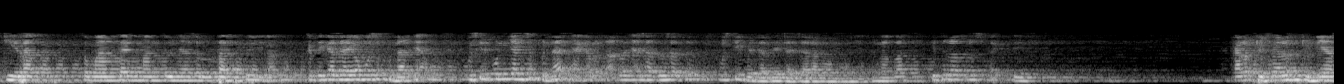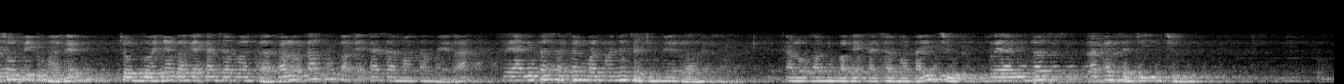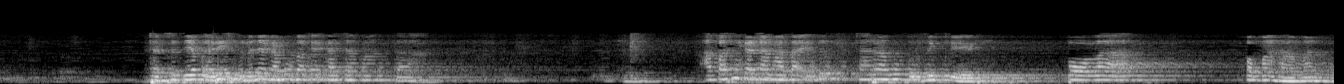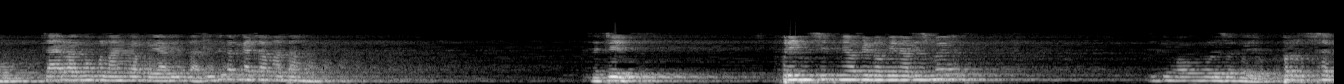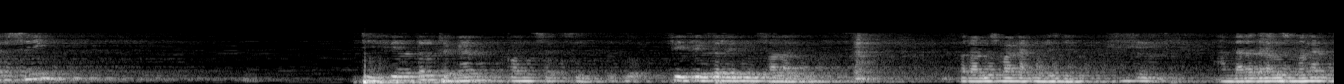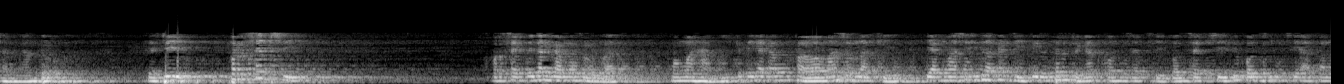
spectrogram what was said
kirap kemanten mantunya sultan itu ya, ketika saya ngomong sebenarnya meskipun yang sebenarnya kalau tak tanya satu-satu mesti beda-beda cara ngomongnya Kenapa? Itulah perspektif. Kalau di film dunia Sofi kemarin, contohnya pakai kacamata. Kalau kamu pakai kacamata merah, realitas akan warnanya jadi merah. Kalau kamu pakai kacamata hijau, realitas akan jadi hijau. Dan setiap hari sebenarnya kamu pakai kacamata. Apa sih kacamata itu? Caramu berpikir, pola pemahamanmu, caramu menangkap realitas, itu kan kacamatamu. Jadi prinsipnya fenomenalisme itu mau nulis apa ya? Persepsi difilter dengan konsepsi. Itu filter itu salah itu. Terlalu semangat nulisnya. Antara terlalu semangat dan ngantuk. Jadi persepsi persepsi kan kamu keluar memahami ketika kamu bawa masuk lagi yang masuk itu akan difilter dengan konsepsi konsepsi itu konsumsi akal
